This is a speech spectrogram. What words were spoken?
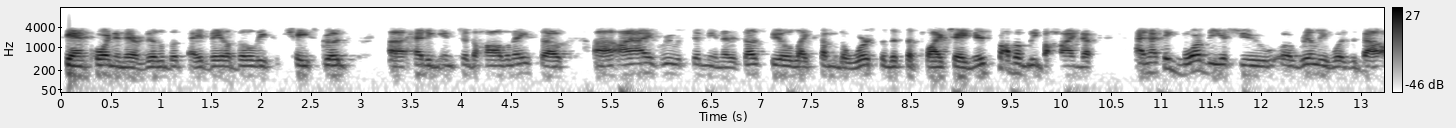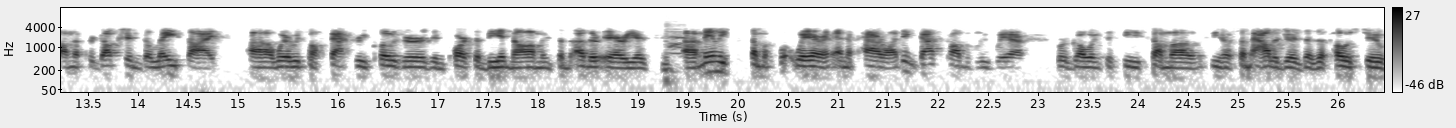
standpoint and their availability to chase goods uh, heading into the holiday. So uh, I, I agree with Simeon that it does feel like some of the worst of the supply chain is probably behind us. And I think more of the issue uh, really was about on the production delay side uh, where we saw factory closures in parts of Vietnam and some other areas, uh, mainly some of footwear and apparel. I think that's probably where we're going to see some of, you know, some outages as opposed to,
